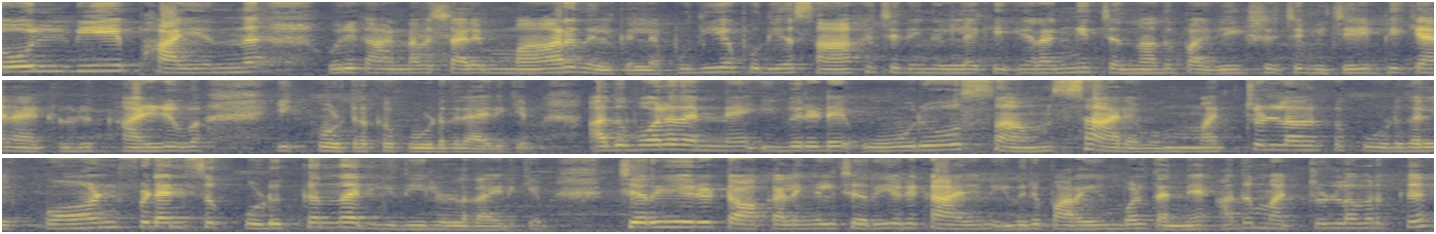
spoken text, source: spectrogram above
തോൽവിയെ ഭയന്ന് ഒരു കാരണവശാലും മാറി നിൽക്കില്ല. പുതിയ പുതിയ സാഹചര്യങ്ങളിലേക്ക് ഇറങ്ങിച്ചെന്ന് അത് പരീക്ഷിച്ച് വിജയിപ്പിക്കാനായിട്ടുള്ളൊരു കഴിവ് ഇക്കൂട്ടർക്ക് കൂടുതലായിരിക്കും. അതുപോലെ തന്നെ ഇവരുടെ ഓരോ സംസാരവും മറ്റുള്ളവർക്ക് കൂടുതൽ കോൺഫിഡൻസ് കൊടുക്കുന്ന രീതിയിലുള്ളതായിരിക്കും. ചെറിയൊരു ടോക്ക് അല്ലെങ്കിൽ ചെറിയൊരു കാര്യം ഇവർ പറയുമ്പോൾ തന്നെ അത് മറ്റുള്ളവർക്ക്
